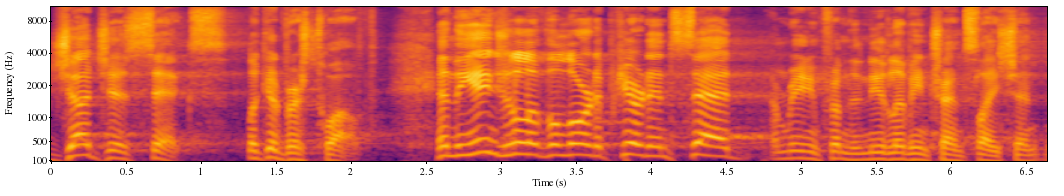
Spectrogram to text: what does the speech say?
Judges 6. Look at verse 12. And the angel of the Lord appeared and said, I'm reading from the New Living Translation,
